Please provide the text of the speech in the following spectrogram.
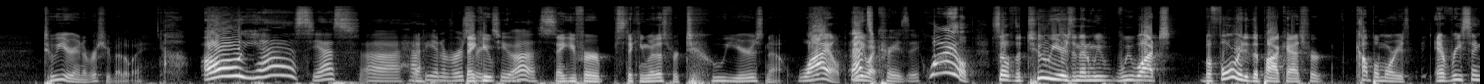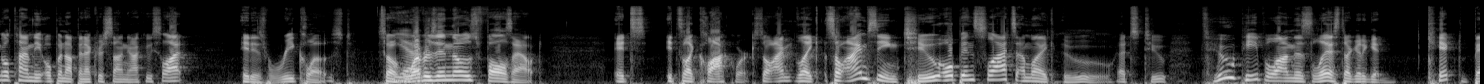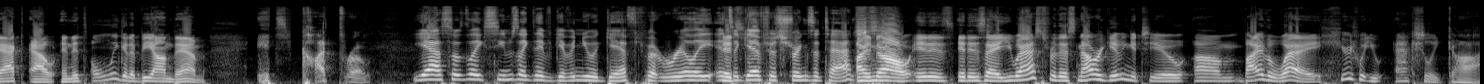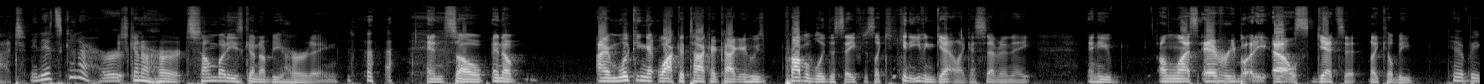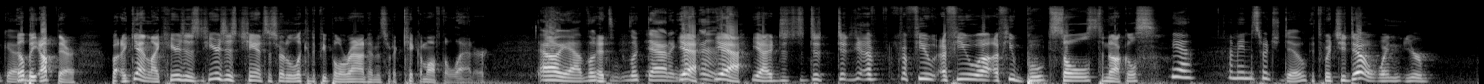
two year anniversary by the way Oh yes, yes. Uh, happy Yeah. anniversary Thank you. to us. Thank you for sticking with us for two years now. Wild. That's anyway, crazy. wild. So the two years, and then we we watched before we did the podcast for a couple more years. Every single time they open up an extra Sanyaku slot, it is reclosed. So Yeah. whoever's in those falls out. It's it's like clockwork. So I'm like, so I'm seeing two open slots. I'm like, ooh, that's two two people on this list are gonna get kicked back out, and it's only gonna be on them. It's cutthroat. Yeah, so it like seems like they've given you a gift, but really it's, It's- a gift with strings attached. I know it is. It is a. You asked for this. Now we're giving it to you. Um. By the way, here's what you actually got. and it's gonna hurt. It's gonna hurt. Somebody's gonna be hurting. and so, in a, I'm looking at Wakatakakage, who's probably the safest. Like he can even get like a seven and eight, and he, unless everybody else gets it, like he'll be He'll be good. he'll be up there. But again, like here's his here's his chance to sort of look at the people around him and sort of kick him off the ladder. oh yeah, look It's- look down and go, Yeah, "Eh." yeah, yeah. Just, just, just a, a few, a few, uh, a few boot soles to knuckles. yeah. I mean, it's what you do. It's what you do when you're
